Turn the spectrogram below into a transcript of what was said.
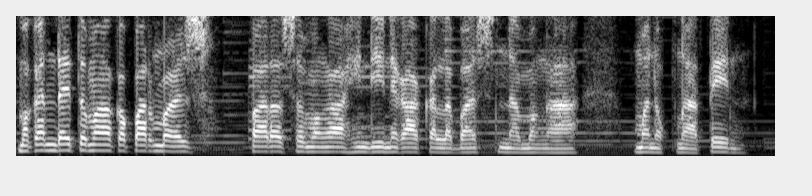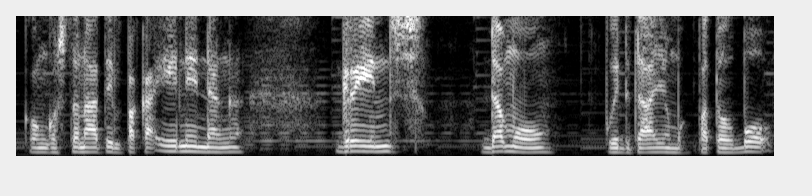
Maganda ito mga kaparmers para sa mga hindi nakakalabas na mga manok natin. Kung gusto natin pakainin ng greens, damo, pwede tayong magpatubo.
